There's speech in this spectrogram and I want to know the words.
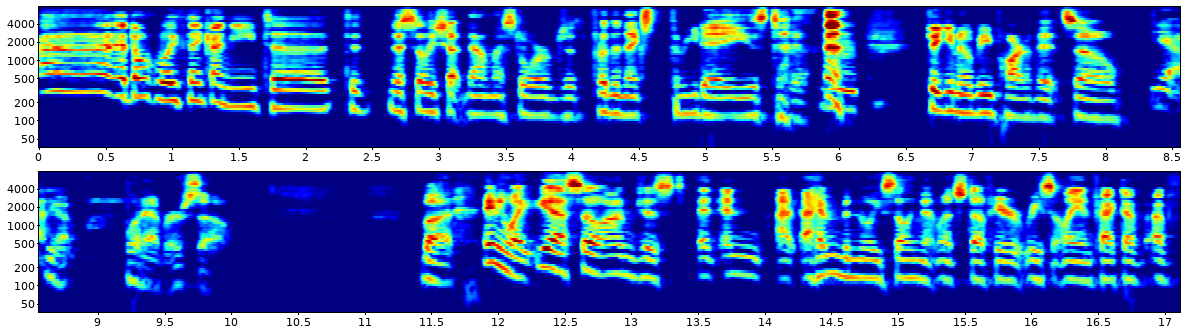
I, I don't really think I need to to necessarily shut down my store just for the next three days to Mhm. to you know be part of it. So yeah, Yeah. whatever. So, but anyway, yeah. So I'm just and and I, I haven't been really selling that much stuff here recently. In fact, I've I've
